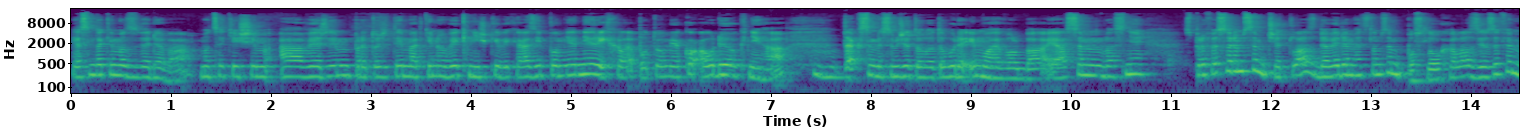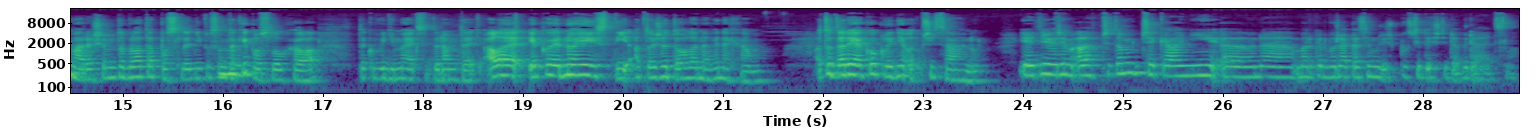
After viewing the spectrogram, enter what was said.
Já jsem taky moc zvědavá, moc se těším a věřím, protože ty Martinovy knížky vychází poměrně rychle, potom jako audiokniha, mm-hmm. tak si myslím, že tohle to bude i moje volba. Já jsem vlastně s profesorem jsem četla, s Davidem Heclem jsem poslouchala, s Josefem Marešem, to byla ta poslední, to jsem mm. taky poslouchala. Tak uvidíme, jak se to dám teď. Ale jako jedno je jistý a to, že tohle nevynechám. A to tady jako klidně odpřísáhnu. Já ti věřím, ale při tom čekání uh, na Marka Dvořáka si můžeš pustit ještě Davida Hecla.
